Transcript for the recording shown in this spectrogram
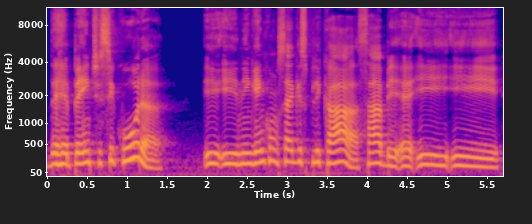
de repente se cura. E, e ninguém consegue explicar, sabe? É, e, e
